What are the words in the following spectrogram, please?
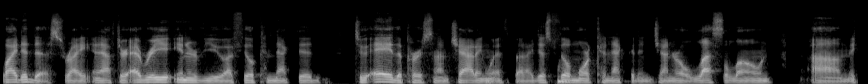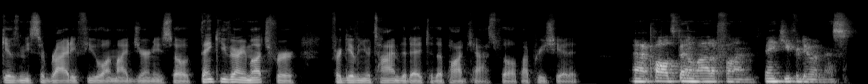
why I did this, right? And after every interview, I feel connected to a the person I'm chatting with, but I just feel more connected in general, less alone. Um, it gives me sobriety fuel on my journey. So thank you very much for for giving your time today to the podcast, Phillip. I appreciate it. Uh, Paul, it's been a lot of fun. Thank you for doing this.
